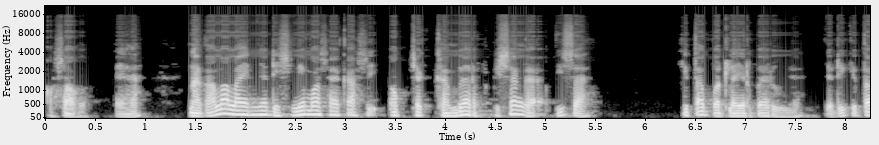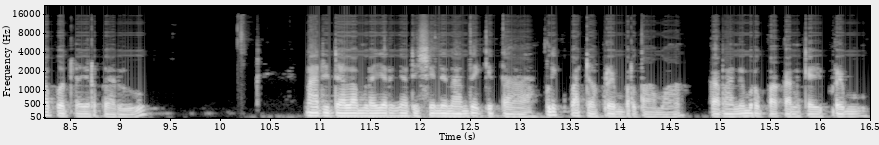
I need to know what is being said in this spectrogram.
kosong, ya. Nah, kalau lainnya di sini mau saya kasih objek gambar, bisa nggak? Bisa. Kita buat layer baru ya. Jadi kita buat layer baru, Nah, di dalam layernya di sini nanti kita klik pada frame pertama, karena ini merupakan keyframe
